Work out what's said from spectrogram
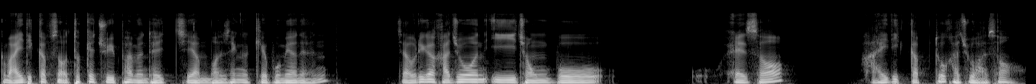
그럼 id 값은 어떻게 주입하면 될지 한번 생각해 보면은 자, 우리가 가져온 이 정보에서 id 값도 가져와서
